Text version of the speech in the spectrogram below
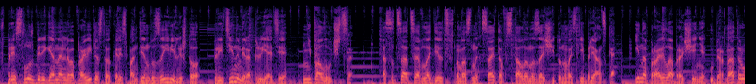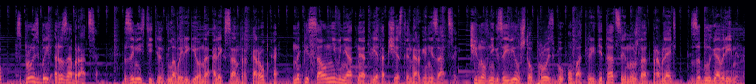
В пресс-службе регионального правительства корреспонденту заявили, что прийти на мероприятие не получится. Ассоциация владельцев новостных сайтов встала на защиту новостей Брянска и направила обращение к губернатору с просьбой разобраться. Заместитель главы региона Александр Коробко написал невнятный ответ общественной организации. Чиновник заявил, что просьбу об аккредитации нужно отправлять заблаговременно.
